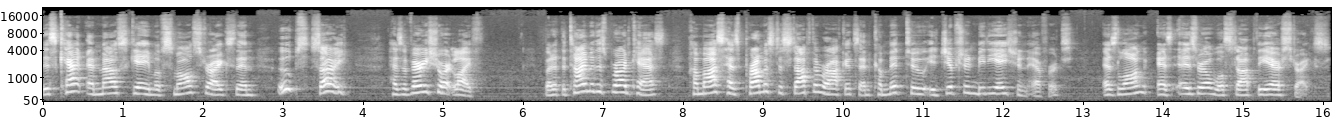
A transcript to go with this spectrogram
This cat and mouse game of small strikes, then, oops, sorry, has a very short life. But at the time of this broadcast, Hamas has promised to stop the rockets and commit to Egyptian mediation efforts as long as Israel will stop the airstrikes.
